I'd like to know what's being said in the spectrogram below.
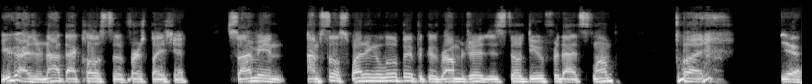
You guys are not that close to the first place yet. So I mean, I'm still sweating a little bit because Real Madrid is still due for that slump. But Yeah.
